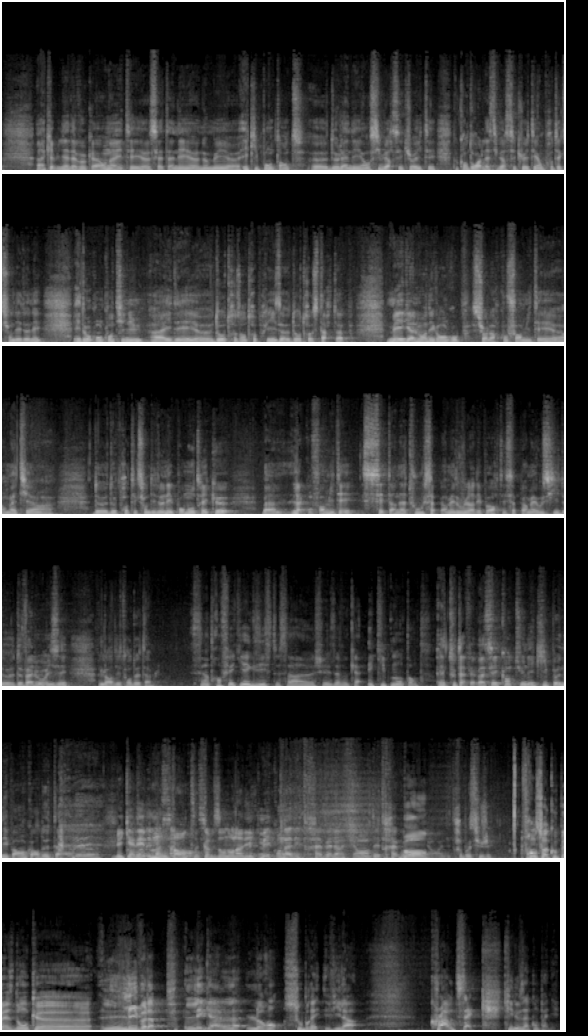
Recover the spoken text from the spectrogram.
Un cabinet d'avocats, on a été euh, cette année euh, nommé équipe montante de l'année en cybersécurité, donc en droit de la cybersécurité et en protection des données. Et donc on continue à aider d'autres entreprises, d'autres startups, mais également des grands groupes sur leur conformité en matière de, de protection des données pour montrer que bah, la conformité, c'est un atout, ça permet d'ouvrir des portes et ça permet aussi de, de valoriser lors des tours de table. C'est un trophée qui existe, ça, euh, chez les avocats. Équipe montante. Et tout à fait. Bah, c'est quand une équipe n'est pas encore de taille. euh, Mais qu'elle est montante, 50, comme son nom l'indique. mais qu'on a des très belles références, des très beaux Bon. clients et des très beaux sujets. François Coupès, donc euh, Level Up Légal, Laurent Soubré-Villa, CrowdSec qui nous accompagnait.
